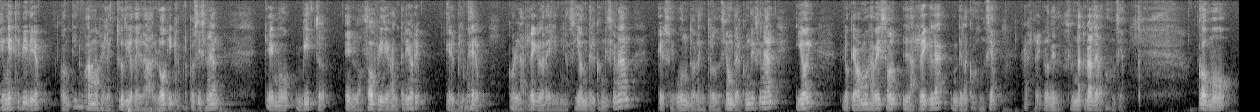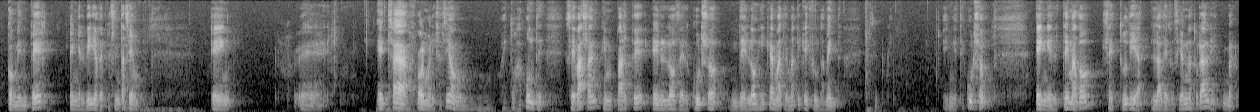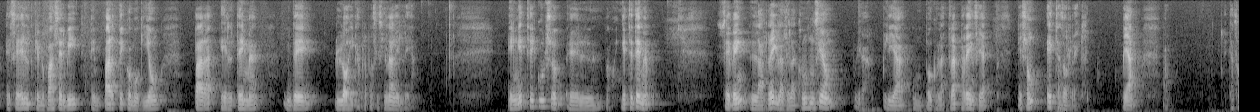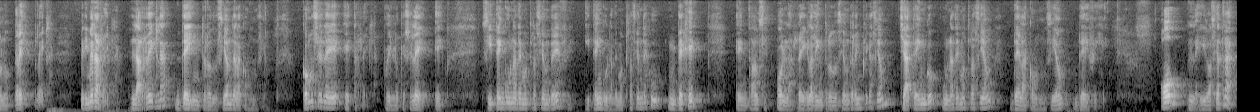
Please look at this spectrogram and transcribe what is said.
En este vídeo continuamos el estudio de la lógica proposicional que hemos visto en los dos vídeos anteriores. El primero con la regla de eliminación del condicional, el segundo la introducción del condicional y hoy lo que vamos a ver son las reglas de la conjunción, las reglas de deducción natural de la conjunción. Como comenté en el vídeo de presentación, en eh, esta formalización, estos apuntes, se basan en parte en los del curso de Lógica, Matemática y Fundamento. En este curso, en el tema 2, se estudia la deducción natural y, bueno, ese es el que nos va a servir en parte como guion para el tema de lógica proposicional en LEA. En este curso, en este tema, se ven las reglas de la conjunción, voy a ampliar un poco las transparencias, que son estas dos reglas. Veamos, estas son tres reglas. Primera regla, la regla de introducción de la conjunción. ¿Cómo se lee esta regla? Pues lo que se lee es, si tengo una demostración de f y tengo una demostración de, de g, entonces, por la regla de introducción de la implicación, ya tengo una demostración de la conjunción de f y g. O, leído hacia atrás,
